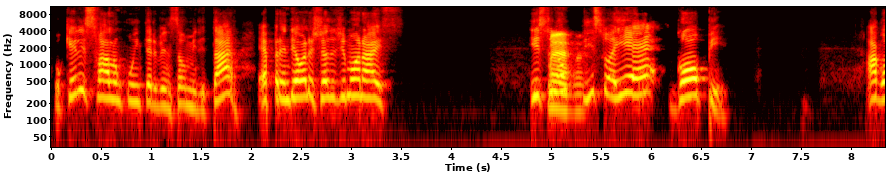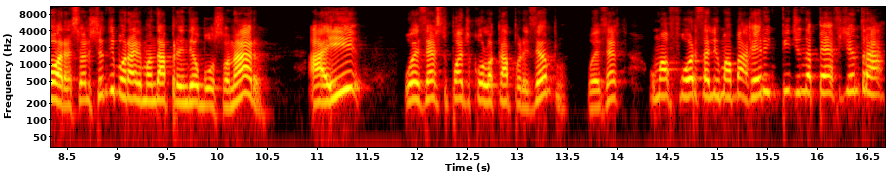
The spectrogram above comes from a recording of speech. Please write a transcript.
O que eles falam com intervenção militar é prender o Alexandre de Moraes. Isso, é. não, isso aí é golpe. Agora, se o Alexandre de Moraes mandar prender o Bolsonaro, aí o Exército pode colocar, por exemplo, o Exército, uma força ali, uma barreira impedindo a PF de entrar.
